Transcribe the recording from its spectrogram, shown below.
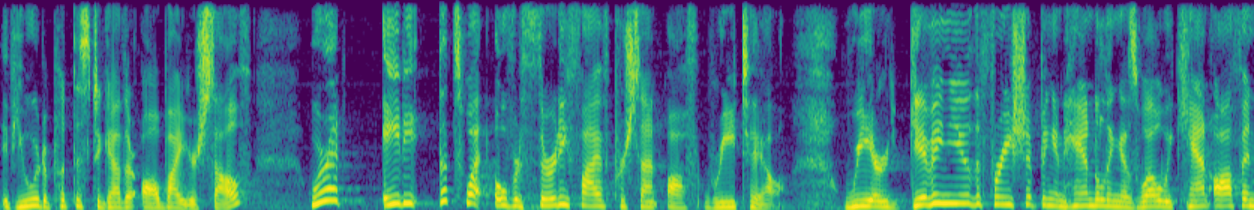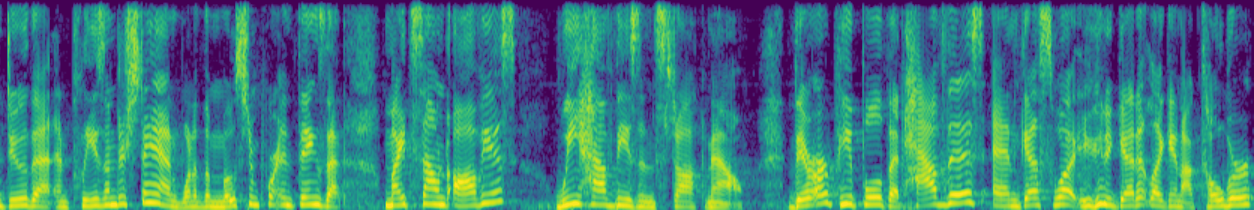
If you were to put this together all by yourself, we're at 80, that's what, over 35% off retail. We are giving you the free shipping and handling as well. We can't often do that. And please understand, one of the most important things that might sound obvious, we have these in stock now. There are people that have this and guess what? You're gonna get it like in October.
